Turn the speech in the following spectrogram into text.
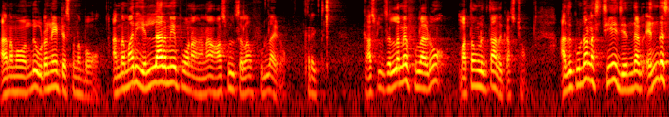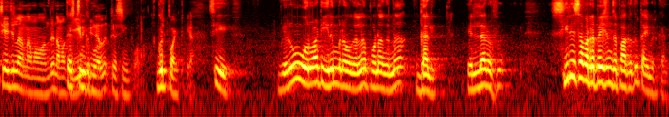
அதை நம்ம வந்து உடனே டெஸ்ட் பண்ண போவோம். அந்த மாதிரி எல்லாருமே போனாங்கன்னா ஹாஸ்பிட்டல்ஸ் எல்லாம் ஃபுல்லாகிடும் கரெக்ட் ஹாஸ்பிட்டல்ஸ் எல்லாமே ஃபுல்லாகிடும் மற்றவங்களுக்கு தான் அது கஷ்டம். அதுக்கு உண்டான ஸ்டேஜ் எந்த எந்த ஸ்டேஜில் நம்ம வந்து நமக்கு இருக்குங்கிறது டெஸ்டிங் போகலாம். குட் பாயிண்ட் சி வெறும் ஒரு வாட்டி இரும்புறவங்க எல்லாம் போனாங்கன்னா காலி. எல்லாரும் சீரியஸாக வர்ற பேஷண்ட்ஸை பார்க்கறதுக்கு டைம் இருக்காது.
